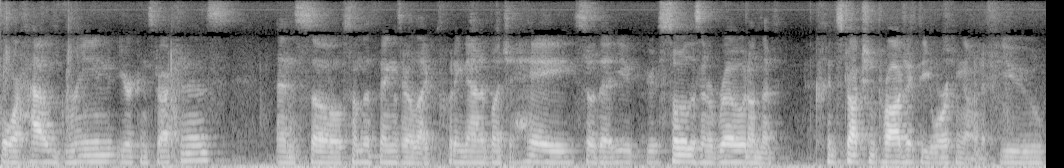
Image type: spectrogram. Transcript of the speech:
for how green your construction is. And so some of the things are like putting down a bunch of hay so that you, your soil doesn't erode on the construction project that you're working on. If you,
